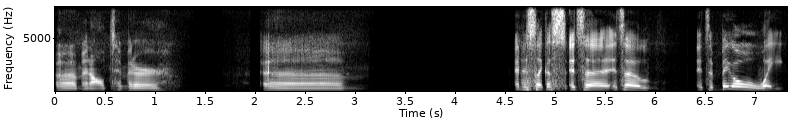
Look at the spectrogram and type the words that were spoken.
um, an altimeter, um, and it's like a, it's a, it's a, it's a big old weight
